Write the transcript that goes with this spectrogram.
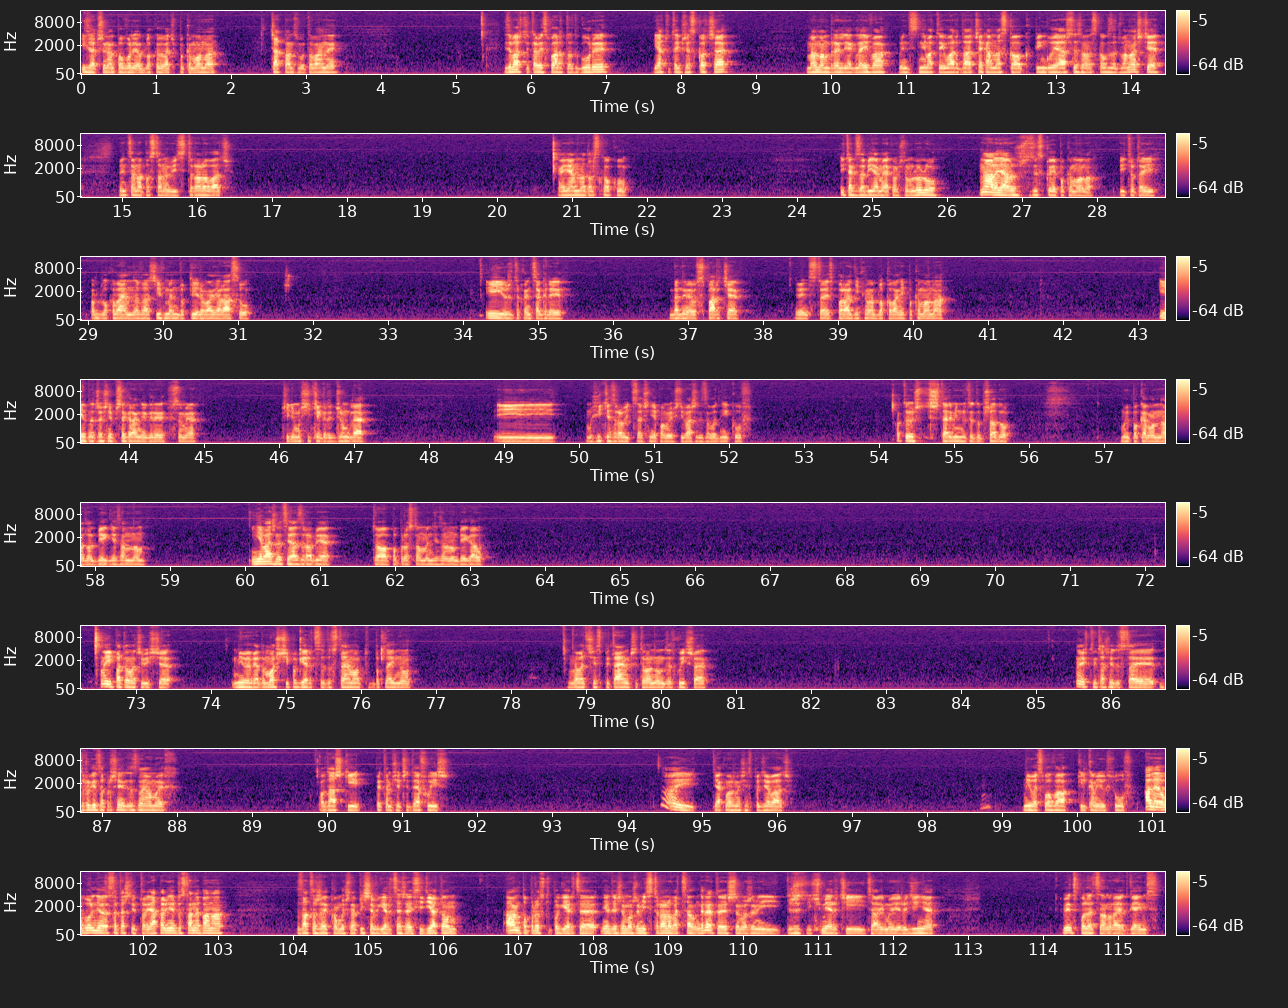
I zaczynam powoli odblokowywać Pokemona. Chat mam zmutowany. I zobaczcie, tam jest wart od góry. Ja tutaj przeskoczę. Mam Umbrellia Glaive'a, więc nie ma tutaj warda. Czekam na skok. Pinguję aż na skok za 12. Więc ona postanowi strollować. Ja nie mam nadal skoku. I tak zabijamy jakąś tą Lulu. No ale ja już zyskuję Pokemona. I tutaj odblokowałem nowy achievement do clearowania lasu. I już do końca gry będę miał wsparcie. Więc to jest poradnik na blokowanie Pokemona. I jednocześnie przegranie gry w sumie. Czyli musicie grać dżunglę. I musicie zrobić coś nie waszych zawodników. A to już 4 minuty do przodu. Mój Pokémon nadal biegnie za mną. I nieważne co ja zrobię, to po prostu on będzie za mną biegał. No i potem oczywiście miłe wiadomości po gierce dostałem od botlane'u. Nawet się spytałem, czy to będą Deathwishe. I w tym czasie dostaję drugie zaproszenie do znajomych. Od Aszki. Pytam się, czy Deathwish. No i jak można się spodziewać. Miłe słowa, kilka miłych słów, ale ogólnie ostatecznie to ja pewnie dostanę bana za to, że komuś napiszę w gierce, że jest idiotą, a on po prostu po gierce nie dość, że może mi strollować całą grę, to jeszcze może mi życzyć śmierci i całej mojej rodzinie. Więc polecam Riot Games.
